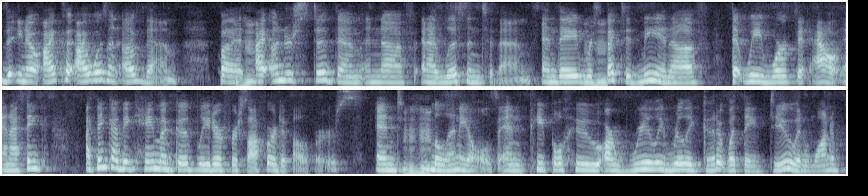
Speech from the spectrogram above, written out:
that you know I could I wasn't of them, but I understood them enough and I listened to them and they respected me enough that we worked it out. And I think I think I became a good leader for software developers and mm-hmm. millennials and people who are really really good at what they do and want to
